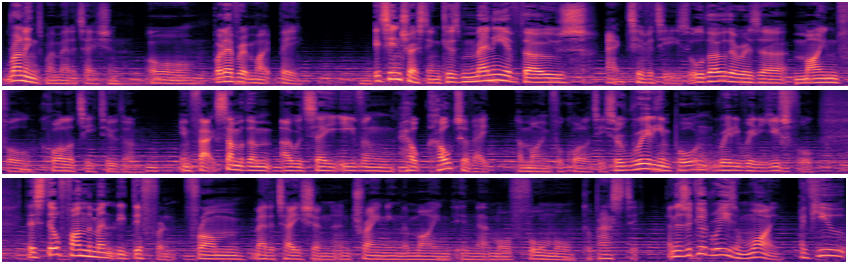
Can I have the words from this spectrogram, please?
running's my meditation, or whatever it might be. It's interesting because many of those activities, although there is a mindful quality to them, in fact, some of them I would say even help cultivate a mindful quality. So, really important, really, really useful. They're still fundamentally different from meditation and training the mind in that more formal capacity. And there's a good reason why. If you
